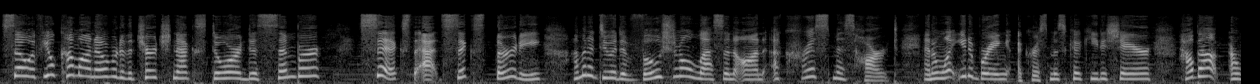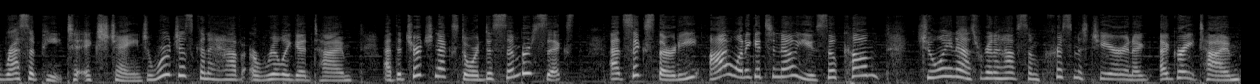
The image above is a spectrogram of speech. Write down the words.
So if you'll come on over to the church next door December 6th at 6.30, I'm going to do a devotional lesson on a Christmas heart. And I want you to bring a Christmas cookie to share. How about a recipe to exchange? We're just going to have a really good time at the church next door, December 6th at 6.30 i want to get to know you so come join us we're going to have some christmas cheer and a, a, great time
